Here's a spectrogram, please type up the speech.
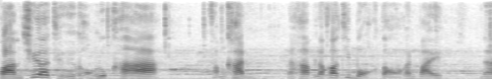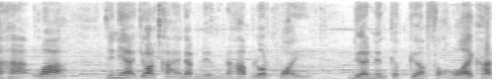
ความเชื่อถือของลูกค้าสำคัญนะครับ แล้วก็ที่บอกต่อกันไปนะฮะว่าที่เนี่ยยอดขายอันดับหนึ่งนะครับรถปล่อยเดือนหนึ่งเกือบเกือบ200 คัน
